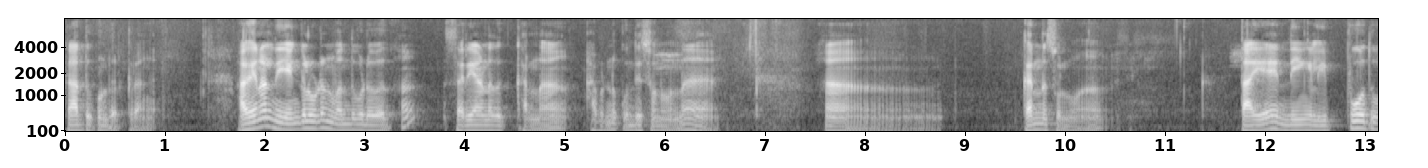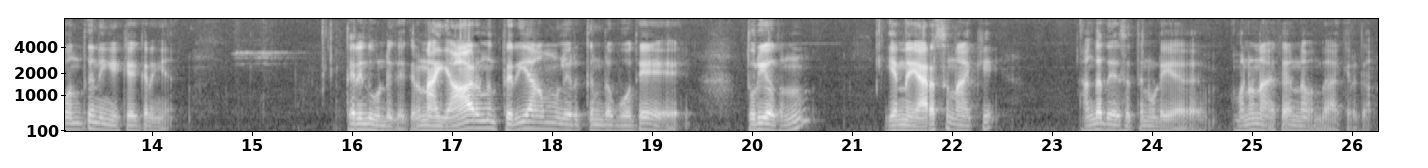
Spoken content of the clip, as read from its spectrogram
காத்து கொண்டு இருக்கிறாங்க அதனால் நீ எங்களுடன் வந்து விடுவது தான் சரியானது கர்ணா அப்படின்னு குந்தி சொன்னோன்னே கர்ணன் சொல்லுவான் தாயே நீங்கள் இப்போது வந்து நீங்கள் கேட்குறீங்க. தெரிந்து கொண்டு கேட்குறேன். நான் யாருன்னு தெரியாமல் இருக்கின்ற போதே துரியோதன் என்னை அரசனாக்கி அங்க தேசத்தினுடைய மன்னனாக என்னை வந்து ஆக்கியிருக்கான்.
